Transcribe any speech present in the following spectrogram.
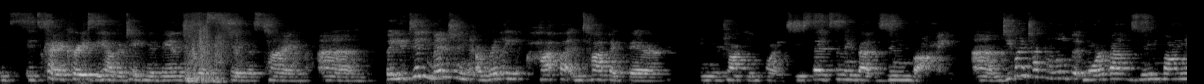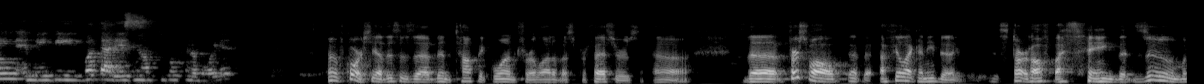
it's it's kind of crazy how they're taking advantage of this during this time. Um, but you did mention a really hot button topic there in your talking points. You said something about Zoom bombing. Um, do you mind talking a little bit more about Zoom bombing and maybe what that is and how people can avoid it? Of course, yeah. This has uh, been topic one for a lot of us professors. Uh, the first of all, uh, I feel like I need to start off by saying that Zoom,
